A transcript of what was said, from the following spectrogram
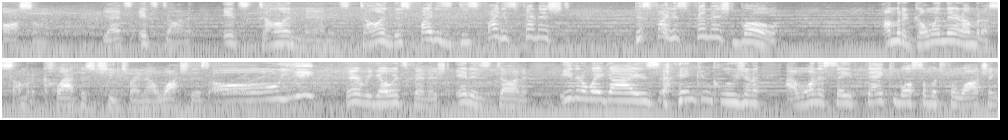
awesome. Yeah, it's it's done. It's done, man. It's done. This fight is this fight is finished. This fight is finished, bro. I'm gonna go in there and I'm gonna I'm gonna clap his cheeks right now. Watch this. Oh, yeet! There we go. It's finished. It is done. Either way, guys, in conclusion, I want to say thank you all so much for watching.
